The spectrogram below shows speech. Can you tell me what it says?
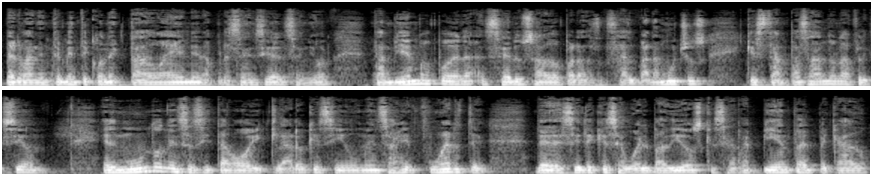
permanentemente conectado a Él en la presencia del Señor, también va a poder ser usado para salvar a muchos que están pasando la aflicción. El mundo necesita hoy, claro que sí, un mensaje fuerte de decirle que se vuelva a Dios, que se arrepienta del pecado,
